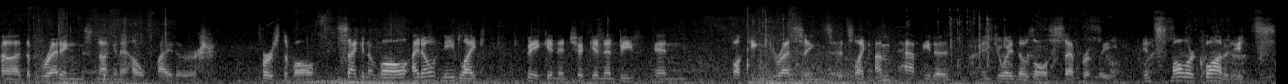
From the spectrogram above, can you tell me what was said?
uh, the breading's not gonna help either. First of all, second of all, I don't need like bacon and chicken and beef and fucking dressings. It's like I'm happy to enjoy those all separately in smaller quantities.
